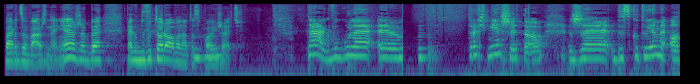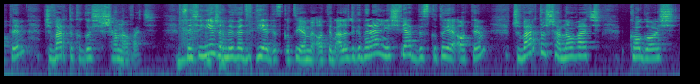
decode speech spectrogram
bardzo ważne, nie? żeby tak dwutorowo na to mhm. spojrzeć. Tak, w ogóle trochę śmieszy to, że dyskutujemy o tym, czy warto kogoś szanować. W sensie nie, że my we dwie dyskutujemy o tym, ale że generalnie świat dyskutuje o tym, czy warto szanować kogoś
